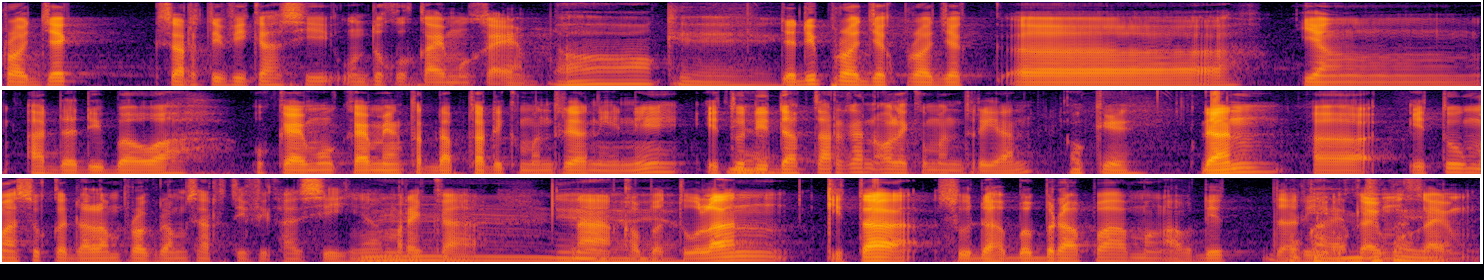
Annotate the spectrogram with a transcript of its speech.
project sertifikasi untuk UKM UKM. Oke. Jadi project-project eh, yang ada di bawah UKM UKM yang terdaftar di kementerian ini itu didaftarkan oleh kementerian Oke. dan eh, itu masuk ke dalam program sertifikasinya mereka. Iya, nah iya, kebetulan kita sudah beberapa mengaudit dari UKM UKM UKM, ya?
